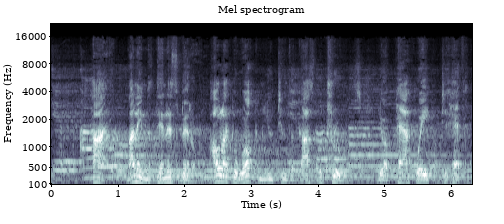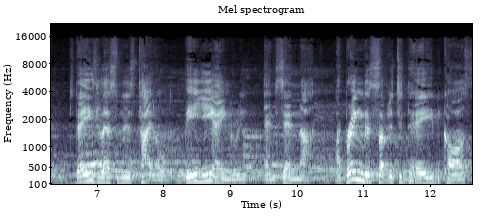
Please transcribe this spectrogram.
Hi, my name is Dennis Biddle. I would like to welcome you to the Gospel Truths, your pathway to heaven. Today's lesson is titled, Be Ye Angry and Sin Not. I bring this subject today because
